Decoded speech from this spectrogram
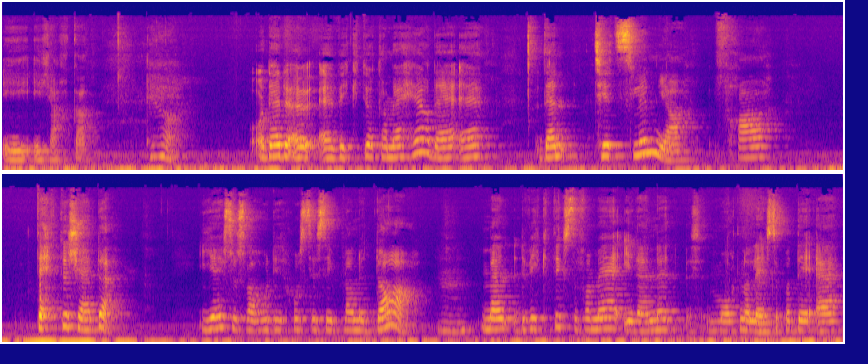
i, i kirka. Ja. Og det det er viktig å ta med her, det er den tidslinja fra dette skjedde. Jesus var hos disiplene da. Men det viktigste for meg i denne måten å lese på, det er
